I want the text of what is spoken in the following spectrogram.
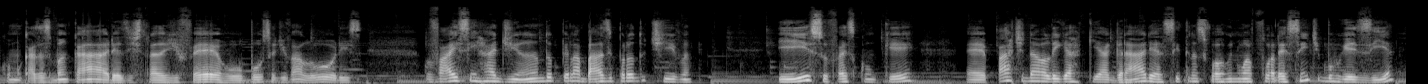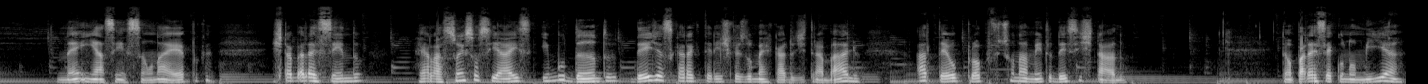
como casas bancárias, estradas de ferro, bolsa de valores, vai se irradiando pela base produtiva. E isso faz com que é, parte da oligarquia agrária se transforma numa florescente burguesia, né, em ascensão na época, estabelecendo relações sociais e mudando desde as características do mercado de trabalho até o próprio funcionamento desse Estado. Então, para essa economia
